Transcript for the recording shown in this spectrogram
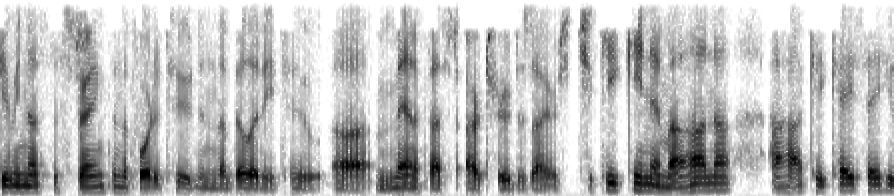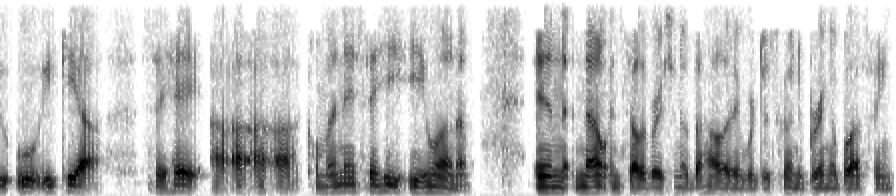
Giving us the strength and the fortitude and the ability to uh, manifest our true desires. Chikiki ne mahana haha keke sehu u ikia sehe a a a a komane sehi iwana. And now in celebration of the holiday, we're just going to bring a blessing.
